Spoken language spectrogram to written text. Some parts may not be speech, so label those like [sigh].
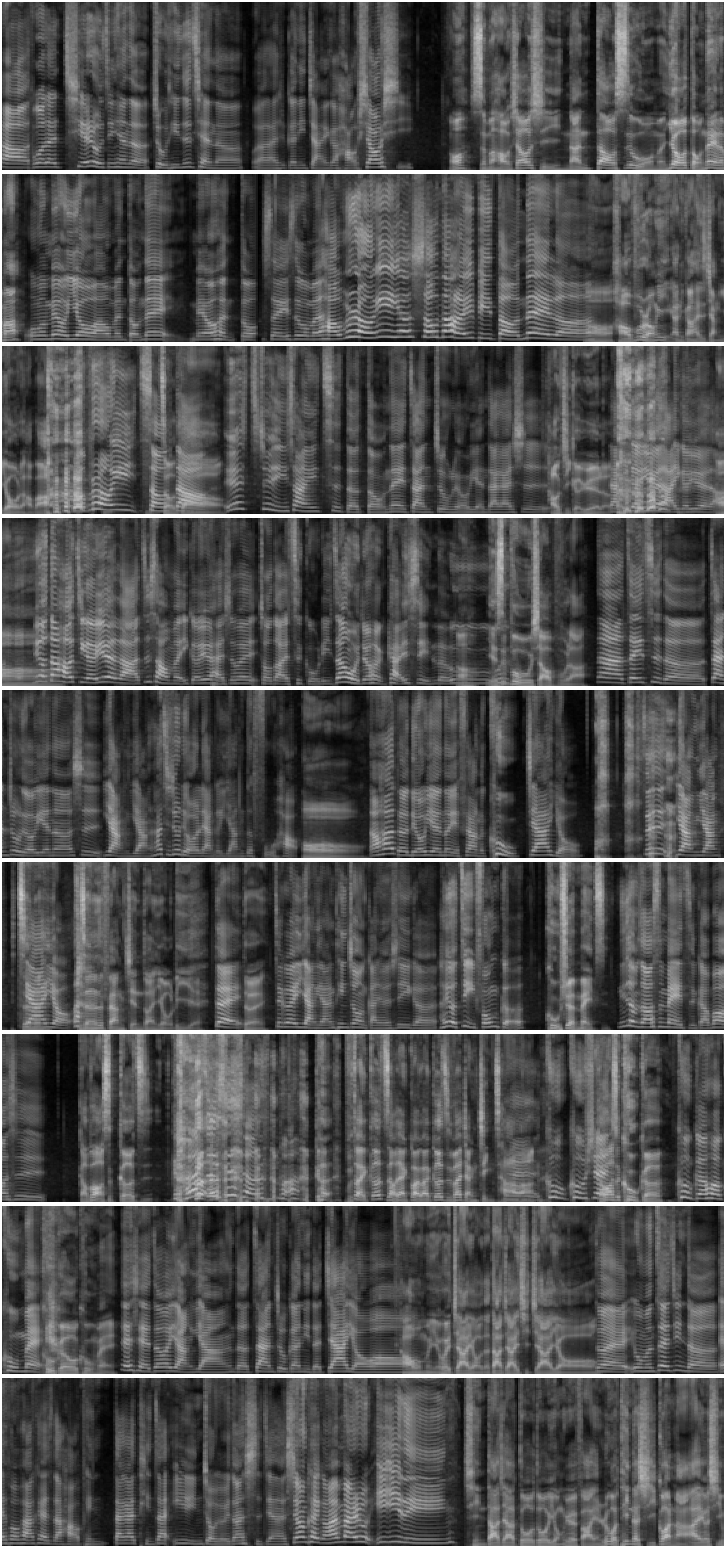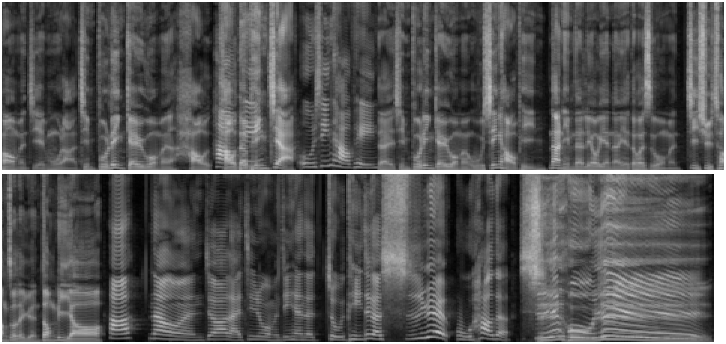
好，不过在切入今天的主题之前呢，我要来跟你讲一个好消息。哦，什么好消息？难道是我们又有抖内了吗？我们没有又啊，我们抖内。没有很多，所以是我们好不容易又收到了一笔抖内了。哦，好不容易，那、啊、你刚刚还是讲又了，好不好？好不容易收到，[laughs] 因为距离上一次的抖内赞助留言大概是好几个月了，一个月啦，[laughs] 一个月啦，哦，没有到好几个月啦，至少我们一个月还是会收到一次鼓励，这样我就很开心了。哦、也是不无小补啦。[laughs] 那这一次的赞助留言呢，是养羊，他其实就留了两个羊的符号哦，然后他的留言呢也非常的酷，加油，[laughs] 这是养羊 [laughs] 加油，[laughs] 真的是非常简短有力耶。对对，这个养羊听众感觉是一个很有自己风格、酷炫妹子。你怎么知道是妹子？搞不好是，搞不好是鸽子。[laughs] 鸽子是什么？[laughs] 鸽不对，鸽子好像怪怪。鸽子不在讲警察吗？酷酷炫，搞不好是酷哥，酷哥或酷妹，酷哥或酷妹。[laughs] 谢谢这位养羊的赞助跟你的加油哦。好，我们也会加油的，大家一起加油。对，我们最近的 Apple Podcast 的好评大概停在一零九有一段时间了，希望可以赶快迈入一一零。请大家多多踊跃发言，如果听的习惯啦，爱有喜欢我们节目啦，请不吝给予我们好好，好的。评价五星好评，对，请不吝给予我们五星好评。那你们的留言呢，也都会是我们继续创作的原动力哦。好，那我们就要来进入我们今天的主题，这个十月五号的石虎日。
